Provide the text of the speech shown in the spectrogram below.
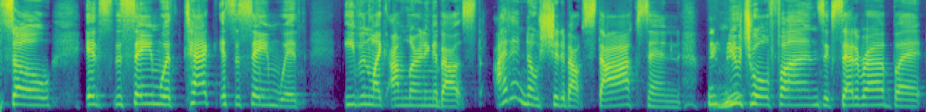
so it's the same with tech. It's the same with even like I'm learning about. I didn't know shit about stocks and mm-hmm. mutual funds, etc. But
